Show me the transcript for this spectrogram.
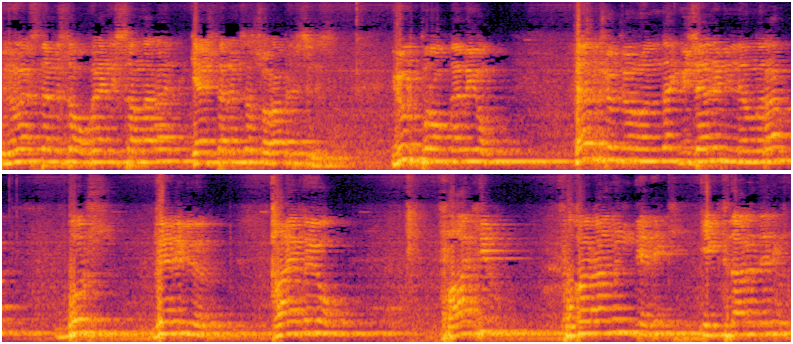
üniversitemizde okuyan insanlara, gençlerimize sorabilirsiniz. Yurt problemi yok. Her çocuğun önünde 150 milyon lira burs veriliyor. Kaygı yok. Fakir fukaranın dedik, iktidarı dedik.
